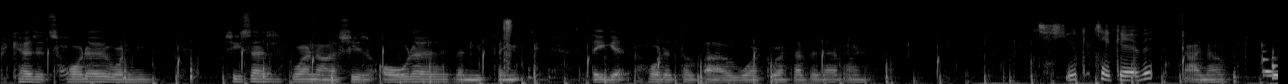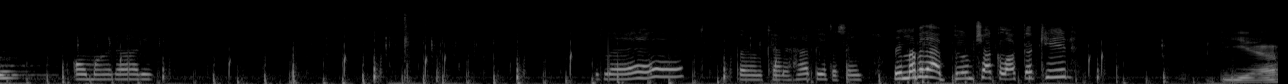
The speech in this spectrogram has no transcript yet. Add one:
Because it's harder when She says when uh, she's older than you think, they get harder to uh, work with, evidently. You can take care of it. I know. Oh my god. He... he left. But I'm kind of happy at the same. Remember that Boom Chakalaka kid? Yeah.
